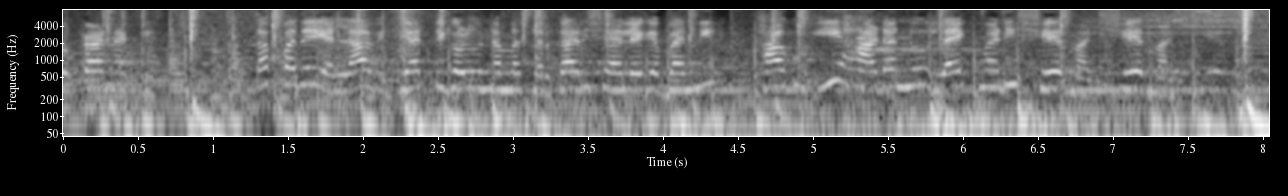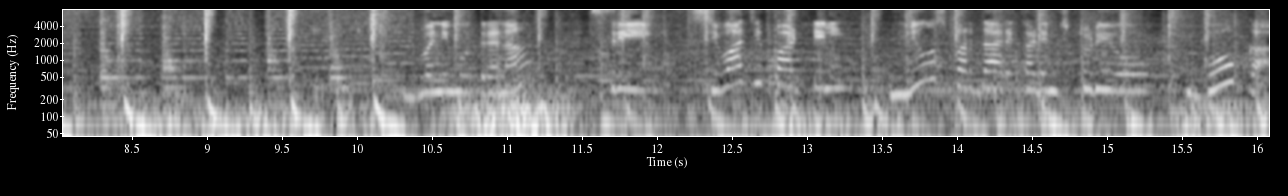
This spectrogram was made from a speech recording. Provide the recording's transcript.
ತುಕಾನಟ್ಟಿ. ತಪ್ಪದೆ ಎಲ್ಲ ವಿದ್ಯಾರ್ಥಿಗಳು ನಮ್ಮ ಸರ್ಕಾರಿ ಶಾಲೆಗೆ ಬನ್ನಿ ಹಾಗೂ ಈ ಹಾಡನ್ನು ಲೈಕ್ ಮಾಡಿ, ಶೇರ್ ಮಾಡಿ ಶೇರ್ ಮಾಡಿ. ಧ್ವನಿ ಮುದ್ರಣ Shri Shivaji Patil news Spardha recording studio ಗೋಕಾ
